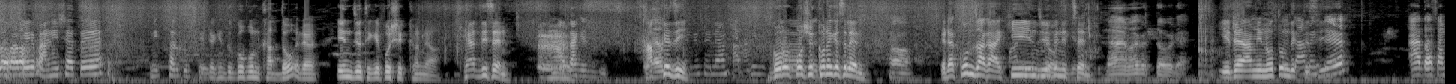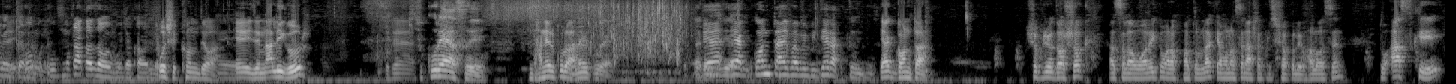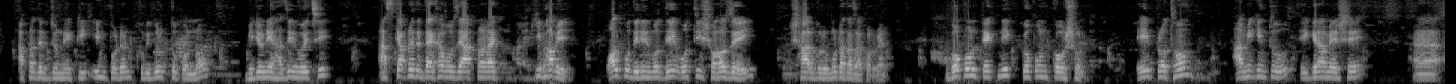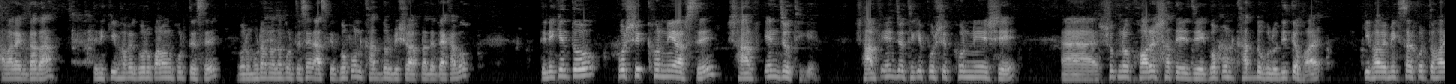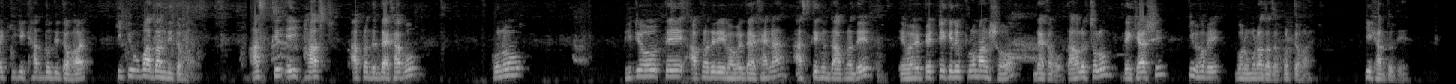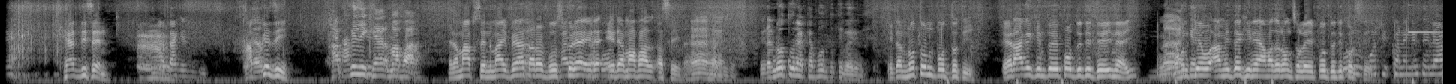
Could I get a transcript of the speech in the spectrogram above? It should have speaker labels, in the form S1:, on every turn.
S1: ভালোভাবে পানির সাথে মিক্সার করতে
S2: এটা কিন্তু গোপন খাদ্য এটা এনজিও থেকে প্রশিক্ষণ নেওয়া। খেয়ার দিছেন? Half KG? গরুর প্রশিক্ষণে গেছিলেন?
S1: হ্যাঁ।
S2: এটা কোন জায়গায়? কি এনজিও নিচ্ছেন?
S3: হ্যাঁ এটা।
S2: এটা আমি নতুন দেখতেছি। প্রশিক্ষণ দেওয়া। এই যে নালিগুড় এটা
S3: কুড়ে আছে।
S2: ধানের কুড়া।
S3: ধানের কুড়ে।
S1: এক ঘণ্টা এভাবে ভিজিয়ে রাখতে হইব।
S2: এক ঘণ্টা। সুপ্রিয় দর্শক আসসালামু আলাইকুম রহমতুল্লাহ। কেমন আছেন? আশা করছি সকলে ভালো আছেন। তো আজকে আপনাদের জন্য একটি ইম্পর্টেন্ট খুবই গুরুত্বপূর্ণ ভিডিও নিয়ে হাজির হয়েছি। আজকে আপনাদের দেখাবো যে আপনারা কীভাবে অল্প দিনের মধ্যে অতি সহজেই সার গরু মোটা তাজা করবেন। গোপন টেকনিক গোপন কৌশল। এই প্রথম আমি কিন্তু এই গ্রামে এসে আমার এক দাদা, তিনি কীভাবে গরু পালন করতেছে, গরু মোটা তাজা করতেছেন, আজকে গোপন খাদ্যর বিষয় আপনাদের দেখাবো। তিনি কিন্তু প্রশিক্ষণ নিয়ে আসছে সার্ফ এনজিও থেকে। সার্ফ এনজিও থেকে প্রশিক্ষণ নিয়ে এসে শুকনো খড়ের সাথে যে গোপন খাদ্যগুলো দিতে হয়, কীভাবে মিক্সার করতে হয়, কি কি খাদ্য দিতে হয়, কি কি উপাদান দিতে হয়, আজকে এই ফার্স্ট আপনাদের দেখাবো। কোনো ভিডিওতে আপনাদের এইভাবে দেখায় না। আজকে কিন্তু আপনাদের এভাবে প্র্যাকটিক্যালি প্রমাণ সহ দেখাবো। তাহলে চলুন দেখে আসি কীভাবে গরু মোটা তাজা করতে হয়। কি খাদ্য দিয়ে? খেয়ার দিছেন?
S1: KG.
S2: Half KG?
S3: Half KG খেয়ার মাপা।
S2: এটা মাপছেন মাইফে তারপর বুঝ করে এটা এটা মাপা আছে।
S3: হ্যাঁ হ্যাঁ। এটা নতুন একটা পদ্ধতি বের হয়েছে
S2: এটা নতুন পদ্ধতি। এর আগে কিন্তু এই পদ্ধতি দেই নাই। এখন কেউ আমি দেখিনি আমাদের অঞ্চলে এই পদ্ধতি করছে।
S1: প্রশিক্ষণে গেছিলাম।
